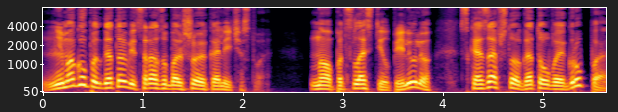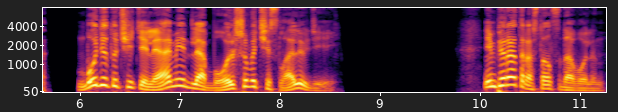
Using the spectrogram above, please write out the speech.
Не могу подготовить сразу большое количество. Но подсластил пилюлю, сказав, что готовая группа будет учителями для большего числа людей. Император остался доволен.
